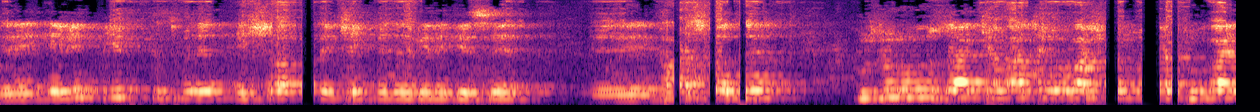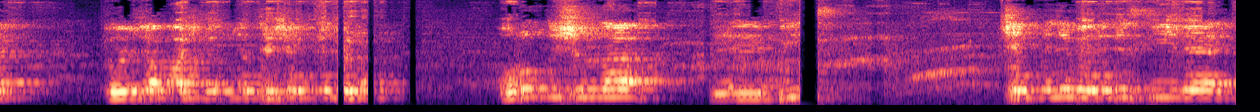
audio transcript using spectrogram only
E, evin bir kısmının eşyalarını Çekmede Belediyesi e, karşıladı. Huzurumuzda Kemal Çevre Başkanı ve Turgay Özcan Başkanı'na teşekkür ediyorum. Onun dışında e, biz Çekmece Belediyesi ile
